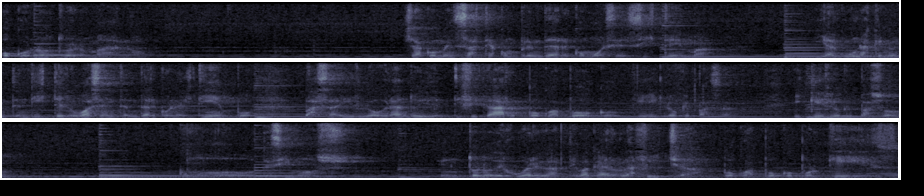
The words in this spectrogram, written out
o con otro hermano. Ya comenzaste a comprender cómo es el sistema. Y algunas que no entendiste lo vas a entender con el tiempo, vas a ir logrando identificar poco a poco qué es lo que pasa y qué es lo que pasó. Como decimos en tono de juerga, te va a caer la ficha poco a poco por qué es.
